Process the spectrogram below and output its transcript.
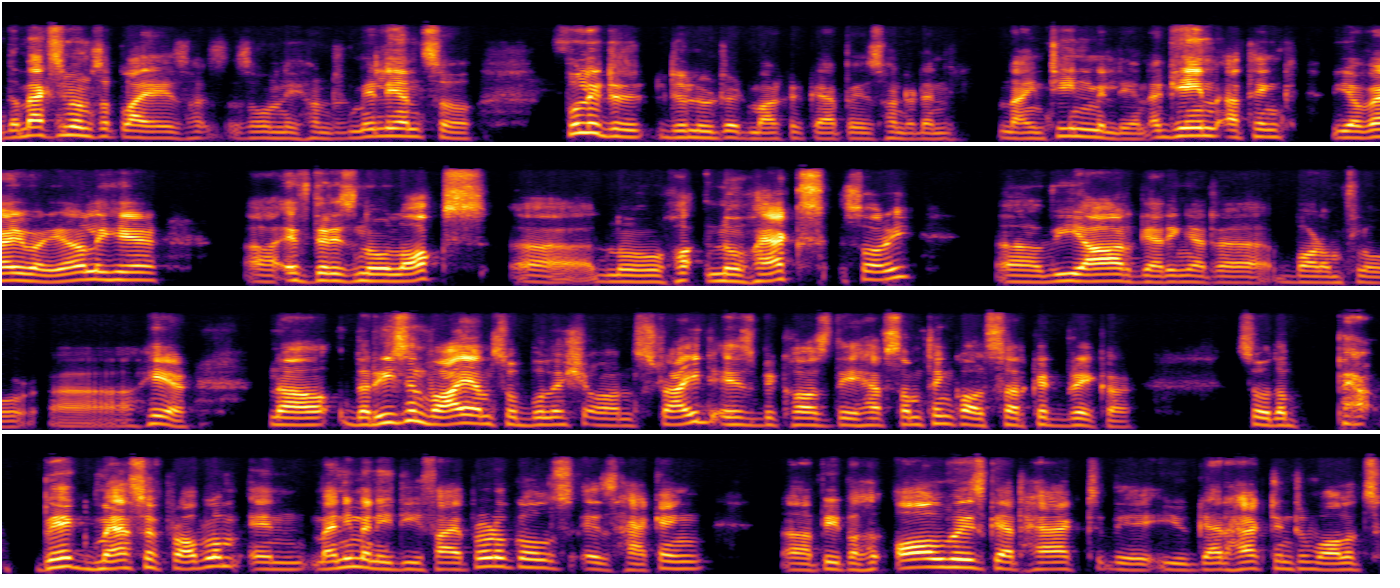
The maximum supply is, is only 100 million. So fully diluted market cap is 119 million. Again, I think we are very, very early here. Uh, if there is no locks, uh, no no hacks, sorry, uh, we are getting at a bottom floor here. Now, the reason why I'm so bullish on Stride is because they have something called circuit breaker. So the big, massive problem in many, many DeFi protocols is hacking. Uh, people always get hacked. They, you get hacked into wallets.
